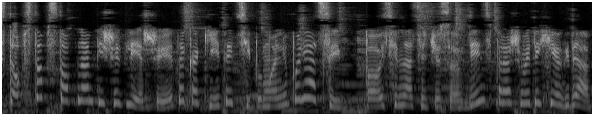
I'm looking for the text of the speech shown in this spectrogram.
Стоп, стоп, стоп, нам пишет Леший. Это какие-то типы манипуляций. По 18 часов в день, спрашивает Ихех, да.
